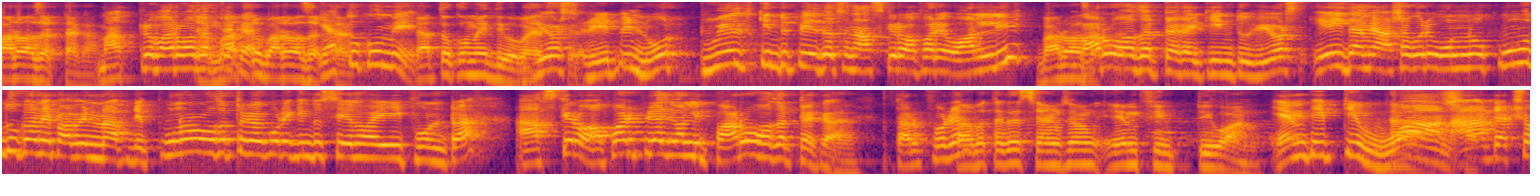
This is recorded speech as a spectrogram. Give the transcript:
বারো হাজার টাকা। মাত্র বারো হাজার হ্যাঁ, টাকা? মাত্র বারো হাজার এত কমে? এত কমে দিব ভাই viewers Redmi Redmi note twelve কিন্তু পেয়ে যাচ্ছেন আজকের অফারে অনলি 12,000 বারো হাজার টাকায় কিন্তু ভিউয়ার্স এই দামে আশা করি অন্য কোনো দোকানে পাবেন না আপনি। পনেরো হাজার টাকা করে কিন্তু সেল হয় এই ফোনটা আজকের অফার প্রাইস অনলি বারো হাজার টাকা। হ্যাঁ। তারপরে? তারপর থাকছে Samsung M fifty one M fifty one হ্যাঁ, আট একশো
